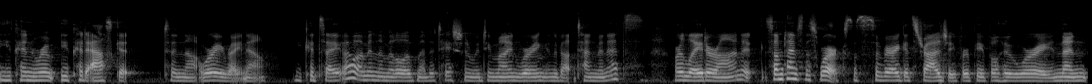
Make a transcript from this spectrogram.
you can you could ask it to not worry right now. You could say, "Oh, I'm in the middle of meditation. Would you mind worrying in about 10 minutes?" Or later on. It, sometimes this works. This is a very good strategy for people who worry, and then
